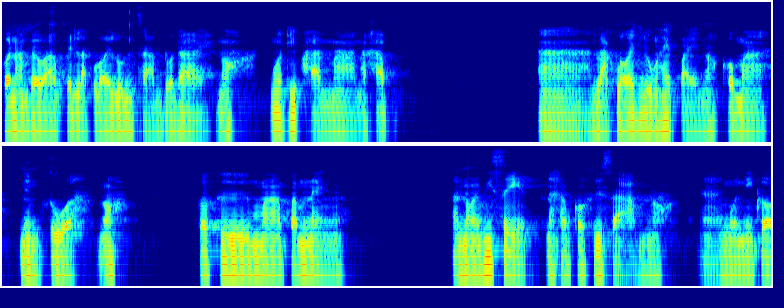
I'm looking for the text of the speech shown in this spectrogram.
ก็นำไปวางเป็นหลักร้อยลุ้นสามตัวได้เนาะงวดที่ผ่านมานะครับ อ่า หลักร้อยที่ลุงให้ไปเนาะก็มาหนึ่งตัวเนาะก็คือมาตำแหน่งอนน้อยพิเศษนะครับ ก็คือสามเนาะอ่างวดนี้ก็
